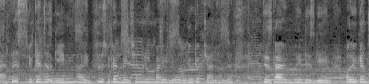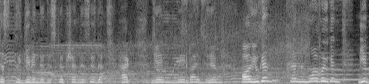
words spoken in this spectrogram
At least you can just give at least you can mention me in my youtube channel this guy made this game. Or you can just give in the description this is the hack game made by him. Or you can and moreover you can give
